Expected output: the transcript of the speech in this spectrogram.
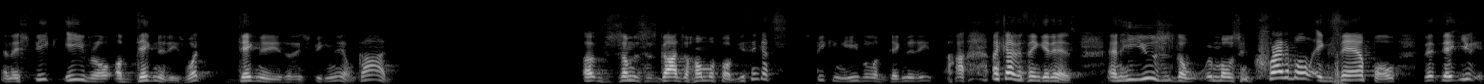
And they speak evil of dignities. What dignities are they speaking evil? God. Uh, some says God's a homophobe. Do you think that's speaking evil of dignities? I kind of think it is. And he uses the most incredible example that, that you,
